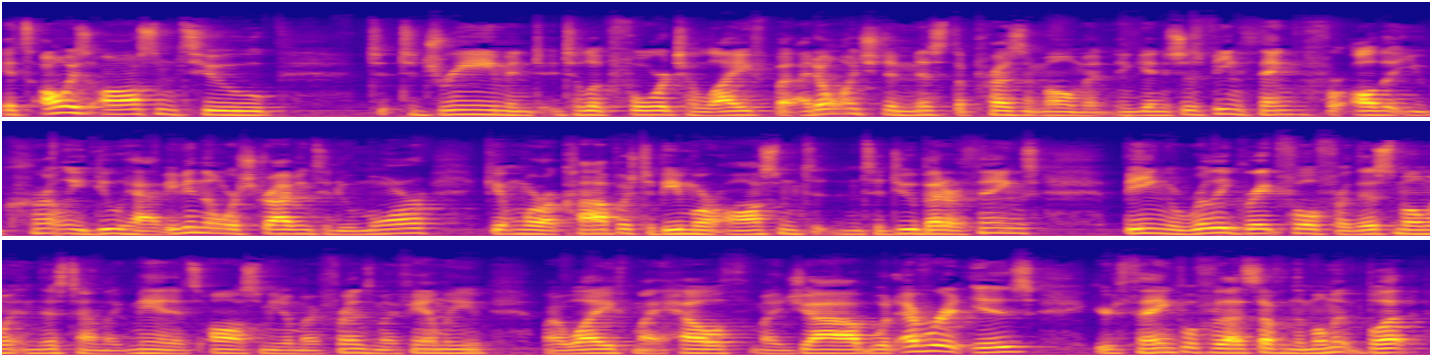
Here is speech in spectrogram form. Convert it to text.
it's always awesome to to, to dream and to look forward to life, but I don't want you to miss the present moment. Again, it's just being thankful for all that you currently do have. Even though we're striving to do more, get more accomplished, to be more awesome, to, to do better things, being really grateful for this moment and this time. Like, man, it's awesome. You know, my friends, my family, my wife, my health, my job, whatever it is, you're thankful for that stuff in the moment, but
